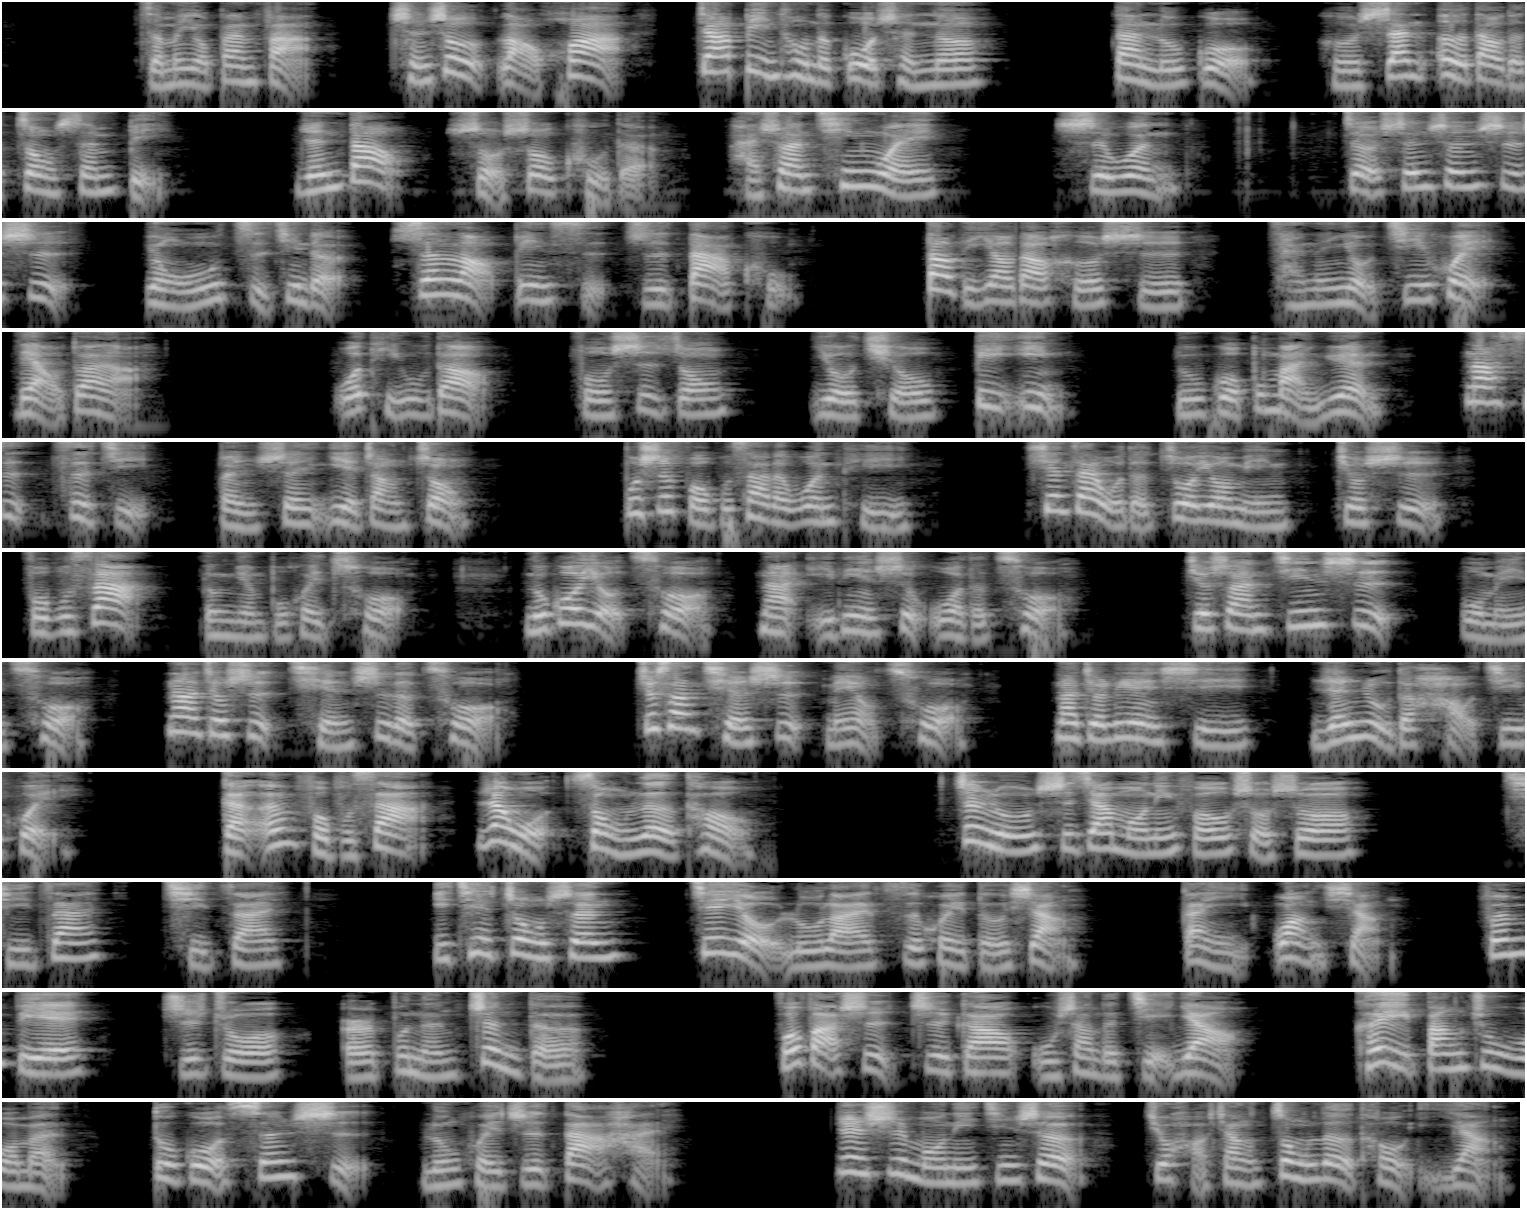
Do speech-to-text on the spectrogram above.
怎么有办法承受老化加病痛的过程呢？但如果和三恶道的众生比，人道所受苦的还算轻微。试问，这生生世世永无止境的生老病死之大苦，到底要到何时才能有机会了断啊？我体悟到。佛事中有求必应，如果不满愿，那是自己本身业障重，不是佛菩萨的问题。现在我的座右铭就是佛菩萨永远不会错，如果有错，那一定是我的错。就算今世我没错，那就是前世的错；就算前世没有错，那就练习忍辱的好机会。感恩佛菩萨。让我中乐透，正如释迦牟尼佛所说：“奇哉，奇哉！一切众生皆有如来智慧德相，但以妄想、分别、执着而不能证得。佛法是至高无上的解药，可以帮助我们度过生死轮回之大海。认识摩尼金色，就好像中乐透一样。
